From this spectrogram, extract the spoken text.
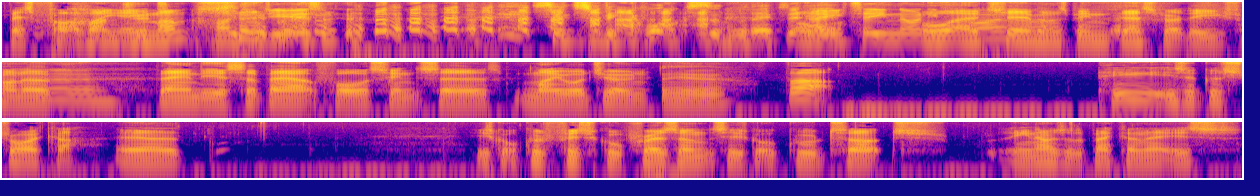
best part of 18 months? 100 years. Since Vic Watson left, Is it 1895? or our chairman's been desperately trying to bandy us about for since uh, May or June. yeah, But he is a good striker. Uh, he's got good physical presence. He's got good touch. He knows what the back of the net is.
